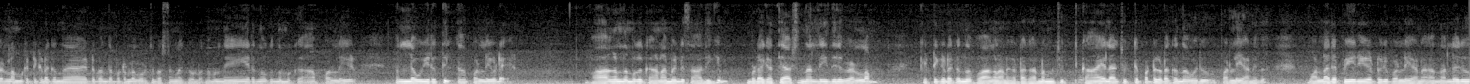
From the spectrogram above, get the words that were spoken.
വെള്ളം കെട്ടിക്കിടക്കുന്നതായിട്ട് ബന്ധപ്പെട്ടുള്ള കുറച്ച് പ്രശ്നങ്ങളൊക്കെ ഉള്ളൂ. നമ്മൾ നേരെ നോക്കും നമുക്ക് ആ പള്ളി നല്ല ഉയരത്തിൽ ആ പള്ളിയുടെ ഭാഗങ്ങൾ നമുക്ക് കാണാൻ വേണ്ടി സാധിക്കും. ഇവിടെയൊക്കെ അത്യാവശ്യം നല്ല രീതിയിൽ വെള്ളം കെട്ടിക്കിടക്കുന്ന ഭാഗങ്ങളാണ് കേട്ടോ. കാരണം ചുറ്റ് കായലാൽ ചുറ്റപ്പെട്ട് കിടക്കുന്ന ഒരു പള്ളിയാണിത്. വളരെ പേര് കേട്ടൊരു പള്ളിയാണ്. നല്ലൊരു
